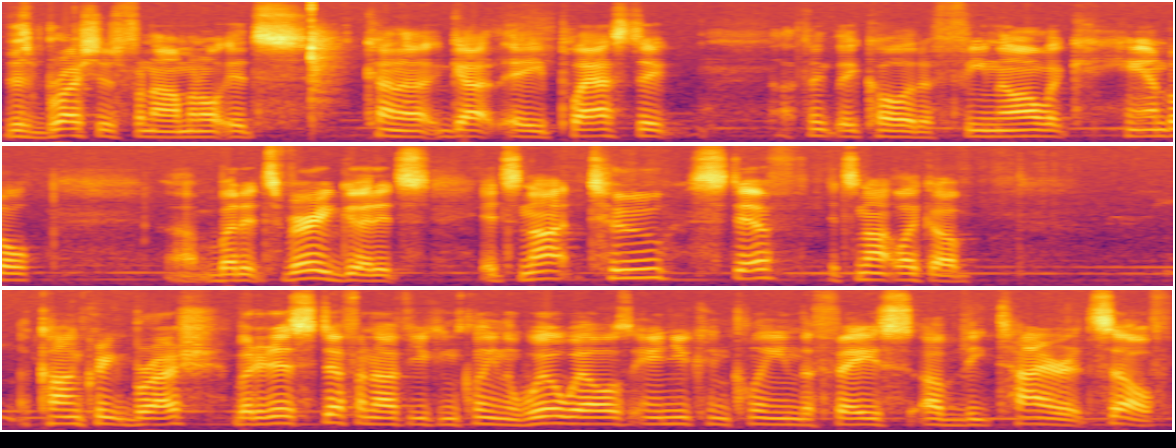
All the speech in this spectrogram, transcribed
This brush is phenomenal. It's kind of got a plastic, I think they call it a phenolic handle, uh, but it's very good. It's, it's not too stiff. It's not like a, a concrete brush, but it is stiff enough you can clean the wheel wells and you can clean the face of the tire itself.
